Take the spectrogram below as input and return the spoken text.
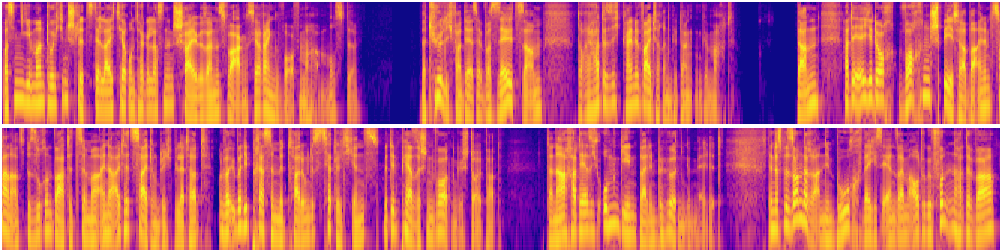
was ihn jemand durch den Schlitz der leicht heruntergelassenen Scheibe seines Wagens hereingeworfen haben musste. Natürlich fand er es etwas seltsam, doch er hatte sich keine weiteren Gedanken gemacht. Dann hatte er jedoch Wochen später bei einem Zahnarztbesuch im Wartezimmer eine alte Zeitung durchblättert und war über die Pressemitteilung des Zettelchens mit den persischen Worten gestolpert. Danach hatte er sich umgehend bei den Behörden gemeldet. Denn das Besondere an dem Buch, welches er in seinem Auto gefunden hatte, war,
